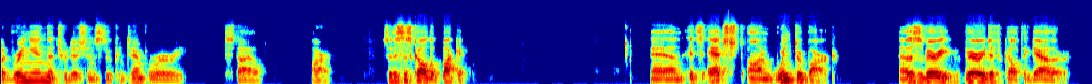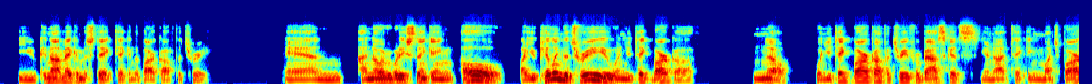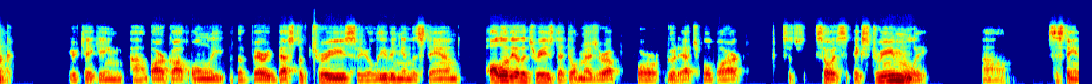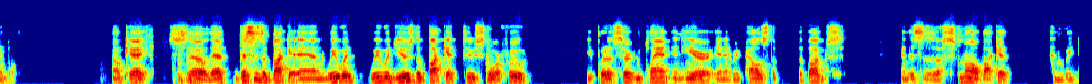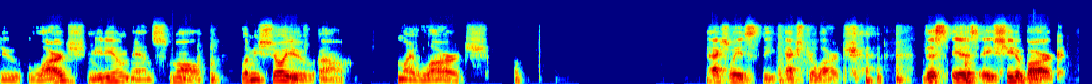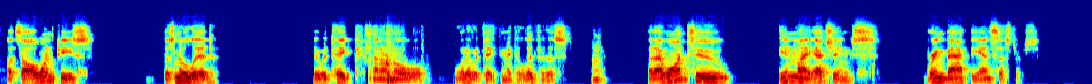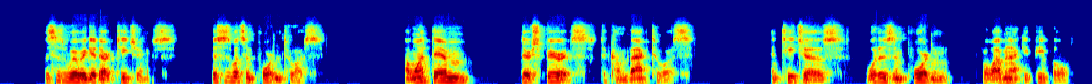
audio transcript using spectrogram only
but bring in the traditions through contemporary style art. So this is called a bucket and it's etched on winter bark. Now, this is very, very difficult to gather. You cannot make a mistake taking the bark off the tree. And I know everybody's thinking, oh, are you killing the tree when you take bark off? No. When you take bark off a tree for baskets, you're not taking much bark. You're taking uh, bark off only the very best of trees. So you're leaving in the stand all of the other trees that don't measure up for good etchable bark. So, so it's extremely um, sustainable. Okay, so that this is a bucket, and we would we would use the bucket to store food. You put a certain plant in here, and it repels the, the bugs. And this is a small bucket, and we do large, medium, and small. Let me show you uh, my large. Actually, it's the extra large. This is a sheet of bark. It's all one piece. There's no lid. It would take, I don't know what it would take to make a lid for this. But I want to, in my etchings, bring back the ancestors. This is where we get our teachings. This is what's important to us. I want them, their spirits, to come back to us and teach us what is important for Wabanaki people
